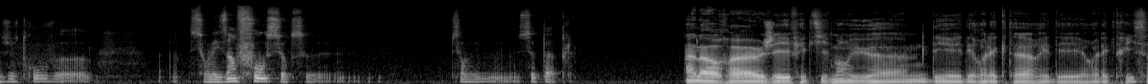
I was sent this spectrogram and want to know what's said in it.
je trouve, euh, sur les infos sur ce, peuple. Alors, euh, j'ai effectivement eu euh, des, relecteurs et des relectrices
